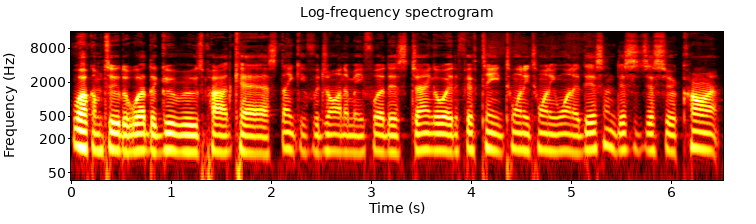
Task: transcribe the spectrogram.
Welcome to the Weather Gurus podcast. Thank you for joining me for this January the 15th, 2021 edition. This is just your current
